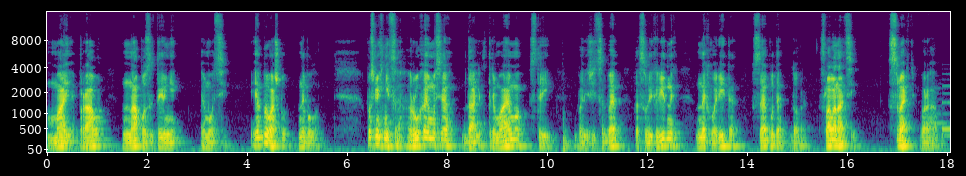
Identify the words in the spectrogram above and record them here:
має право на позитивні емоції. Як би важко не було. Посміхніться, рухаємося далі, тримаємо стрій. Бережіть себе та своїх рідних, не хворійте, все буде добре. Слава нації! Смерть ворогам!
